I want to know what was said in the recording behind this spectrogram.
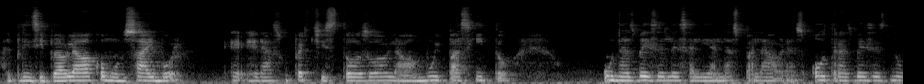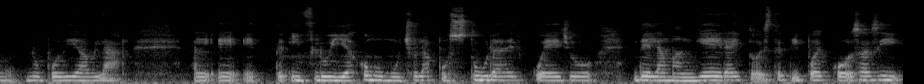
Al principio hablaba como un cyborg, e-, era súper chistoso, hablaba muy pasito. Unas veces le salían las palabras, otras veces no, no podía hablar. Eh, eh, influía como mucho la postura del cuello, de la manguera y todo este tipo de cosas y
